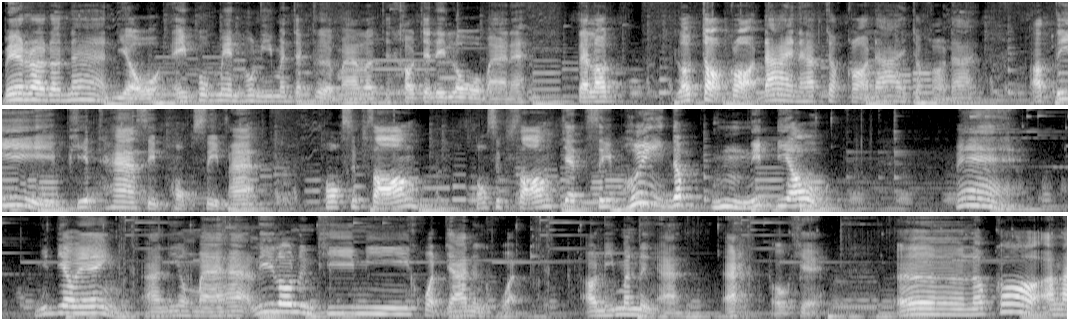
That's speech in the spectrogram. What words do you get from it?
เบราดาน่าเดี๋ยวไอ้พวกเม่นพวกนี้มันจะเกิดมาเราจะเขาจะได้โลมานะ แต่เราเราเจาะกราะได้นะครับ เจาะกราะได้เจาะกราะได้อาตี้พิษ50 60ฮะ62 62 70เฮ้ยดับนิดเดียวแม่นิดเดียวเองอันนี้ออกมาฮะรีโหลดหนึ่งทีมีขวดยาหนึ่งขวด เอานี้มาหนึ่งอันอะโอเค เออแล้วก็อะไร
